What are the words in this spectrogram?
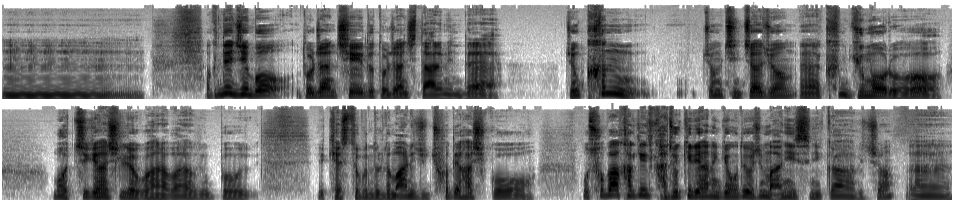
음, 아, 근데 이제 뭐, 돌잔치도 돌잔치 나름인데, 좀 큰, 좀 진짜 좀, 예, 큰 규모로 멋지게 하시려고 하나 봐요. 뭐, 게스트 분들도 많이 좀 초대하시고, 뭐 소박하게 가족끼리 하는 경우도 요즘 많이 있으니까? 예.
